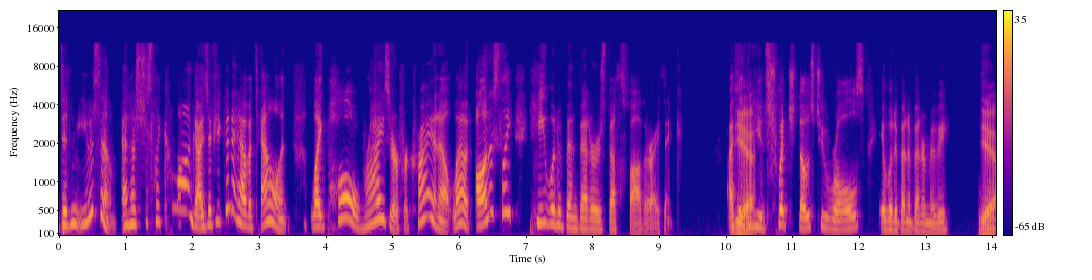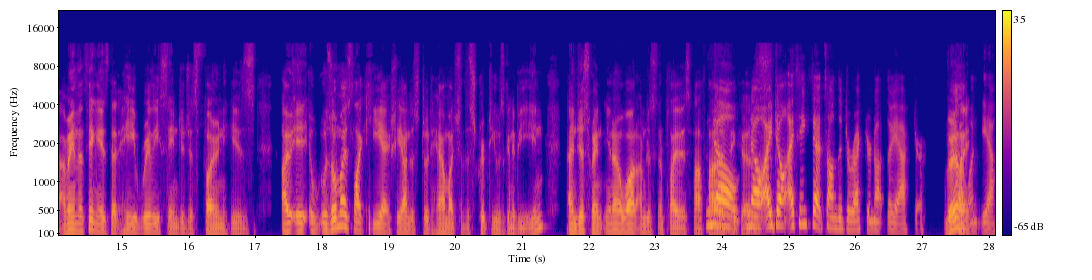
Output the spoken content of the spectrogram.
didn't use him and it's just like come on guys if you're going to have a talent like paul reiser for crying out loud honestly he would have been better as beth's father i think i think Yeah. if you'd switched those two roles it would have been a better movie yeah. I mean, the thing is that he really seemed to just phone his. I, it, it was almost like he actually understood how much of the script he was going to be in, and just went, you know what, I'm just going to play this half-hearted no because no i don't i think that's on the director not the actor really one yeah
